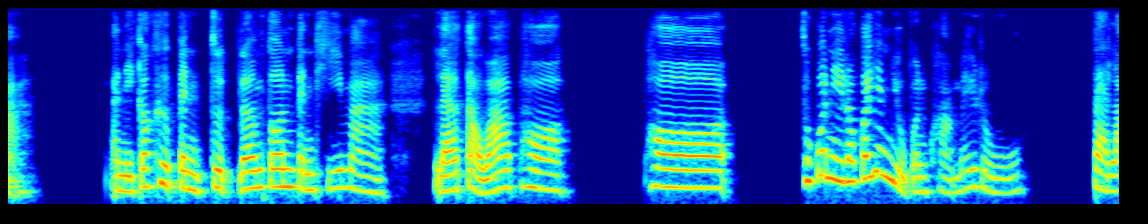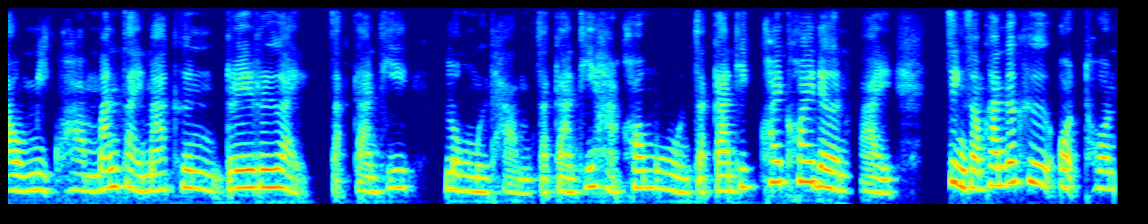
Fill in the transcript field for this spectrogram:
ค่ะ อันนี้ก็คือเป็นจุดเริ่มต้นเป็นที่มา แล้วแต่ว่าพอพอทุกวันนี้เราก็ยังอยู่บนความไม่รู้ แต่เรามีความมั่นใจมากขึ้นเรื่อยๆ จากการที่ลงมือทำจากการที่หาข้อมูล จากการที่ค่อยๆเดินไป สิ่งสำคัญก็คืออดทน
